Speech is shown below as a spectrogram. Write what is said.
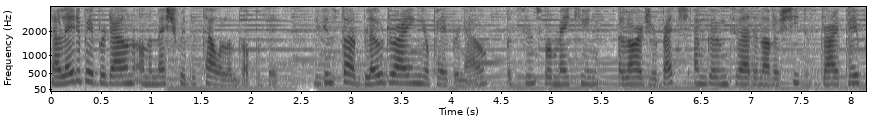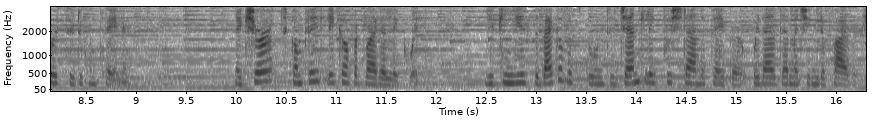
Now lay the paper down on a mesh with a towel on top of it. You can start blow drying your paper now, but since we're making a larger batch, I'm going to add another sheet of dry paper to the container. Make sure it's completely covered by the liquid. You can use the back of a spoon to gently push down the paper without damaging the fibers.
